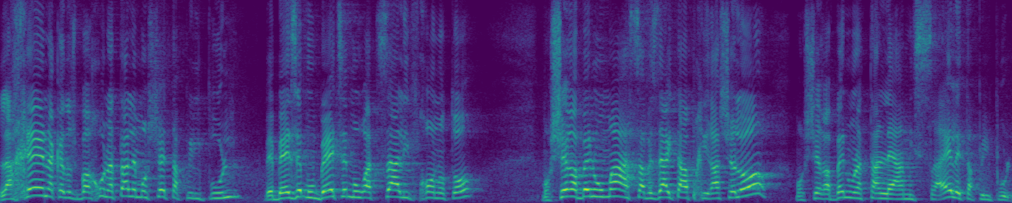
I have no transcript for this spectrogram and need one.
לכן הקדוש ברוך הוא נתן למשה את הפלפול, ובעצם הוא רצה לבחון אותו. משה רבנו מה עשה, וזו הייתה הבחירה שלו? משה רבנו נתן לעם ישראל את הפלפול.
